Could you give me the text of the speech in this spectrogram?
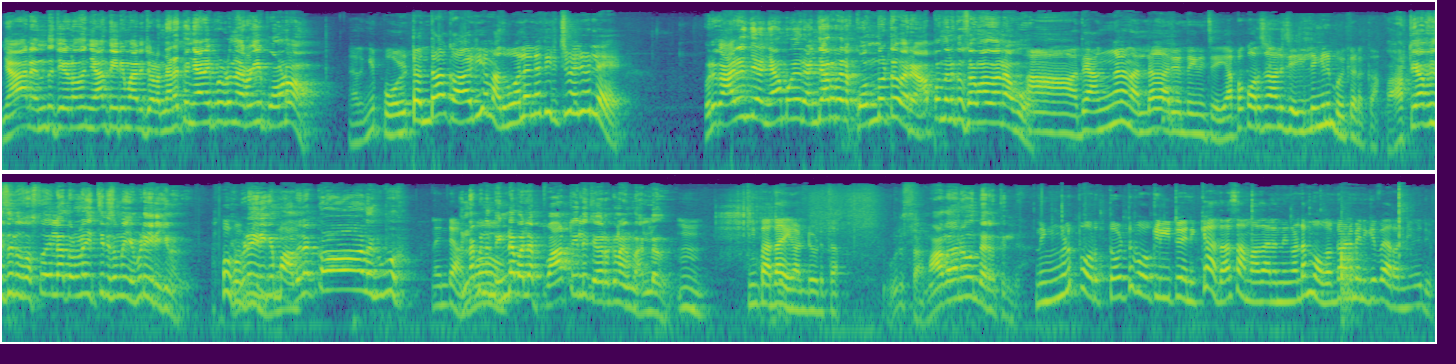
ഞാൻ എന്ത് ചെയ്യണമെന്ന് ഞാൻ തീരുമാനിച്ചോളാം. നിനക്ക് ഞാനിപ്പോ ഇവിടെ നിന്ന് ഇറങ്ങി പോണോ? ഇറങ്ങി പോയിട്ട് എന്താ കാര്യം? അതുപോലെ തന്നെ തിരിച്ചു വരുമല്ലേ ഒരു കാര്യം ചെയ്യാം. ഞാൻ പോയി ഒരു അഞ്ചാറ് പേരെ കൊന്നിട്ട് വരാം. അപ്പം നിനക്ക് സമാധാനാവോ. ആ അതെ അങ്ങനെ നല്ല കാര്യം എന്തെങ്കിലും ചെയ്യാം. അപ്പൊ കുറച്ച് നാൾ ജയിലിലെങ്കിലും പോയി കിടക്കാം. പാർട്ടി ഓഫീസിൽ ഇല്ലാത്തതുകൊണ്ട് ഇച്ചിരി സമയം ഇവിടെ ഇരിക്കുന്നത്. ഇവിടെ ഇരിക്കുമ്പോ അതിനേക്കാളും. നിന്റെ എന്നാ പിന്നെ നിന്നെ വല്ല പാർട്ടിയിൽ ചേർക്കണം നല്ലത്. ഉം. ഇനിയിപ്പോ അതായി കണ്ടുപിടുത്ത. ഒരു സമാധാനവും തരത്തില്ല. നിങ്ങൾ പുറത്തോട്ട് പോക്ലീറ്റോ എനിക്ക് അതാ സമാധാനം. നിങ്ങളുടെ മുഖം കാണുമ്പോൾ എനിക്ക് പറഞ്ഞു വരും.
